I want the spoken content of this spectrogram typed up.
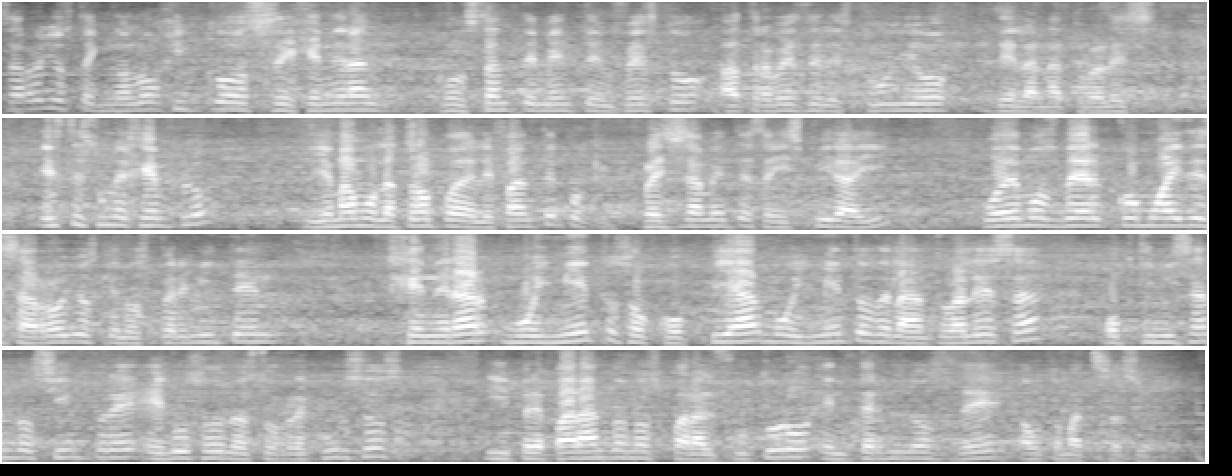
Desarrollos tecnológicos se generan constantemente en Festo a través del estudio de la naturaleza. Este es un ejemplo, le llamamos la trompa de elefante porque precisamente se inspira ahí. Podemos ver cómo hay desarrollos que nos permiten generar movimientos o copiar movimientos de la naturaleza, optimizando siempre el uso de nuestros recursos y preparándonos para el futuro en términos de automatización.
